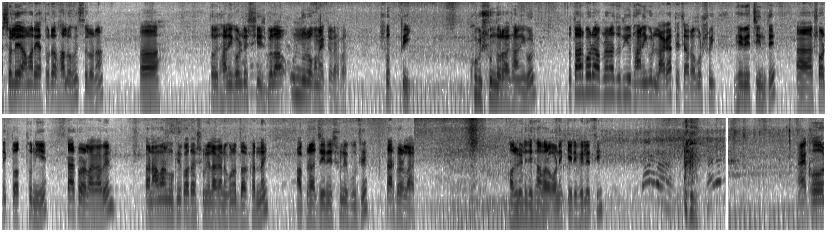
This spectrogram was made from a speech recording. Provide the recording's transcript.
আসলে আমার এতটা ভালো হয়েছিল না। তবে ধানি গোল্ডের শীষগুলা অন্যরকম একটা ব্যাপার সত্যিই খুবই সুন্দর হয় ধানি গোল্ড তো তারপরে আপনারা যদি ধানি গোল্ড লাগাতে চান, অবশ্যই ভেবে চিনতে সঠিক তথ্য নিয়ে তারপরে লাগাবেন। কারণ আমার মুখের কথা শুনে লাগানোর কোনো দরকার নাই। আপনারা জেনে শুনে বুঝে তারপরে লাগ অলরেডি দেখে আবার অনেক কেটে ফেলেছি। এখন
